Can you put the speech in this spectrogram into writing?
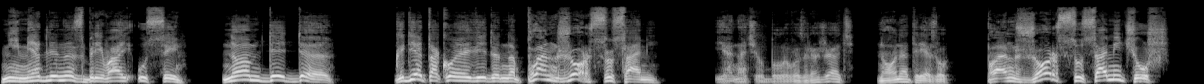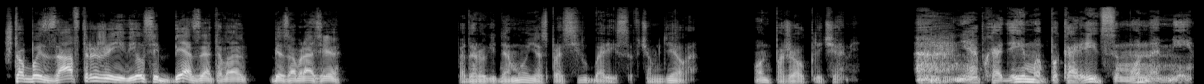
Немедленно сбривай усы! Ном де де! Где такое видано планжор с усами?» Я начал было возражать, но он отрезал. «Планжор с усами чушь, чтобы завтра же явился без этого безобразия!» По дороге домой я спросил Бориса, в чем дело. Он пожал плечами. «Необходимо покориться Монами.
